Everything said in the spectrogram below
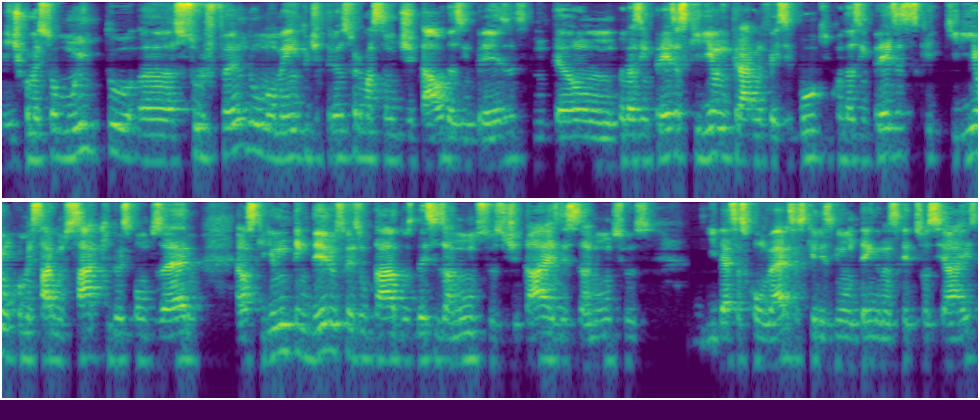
a gente começou muito uh, surfando um momento de transformação digital das empresas. Então, quando as empresas queriam entrar no Facebook, quando as empresas que queriam começar um saque 2.0, elas queriam entender os resultados desses anúncios digitais, desses anúncios e dessas conversas que eles vinham tendo nas redes sociais,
